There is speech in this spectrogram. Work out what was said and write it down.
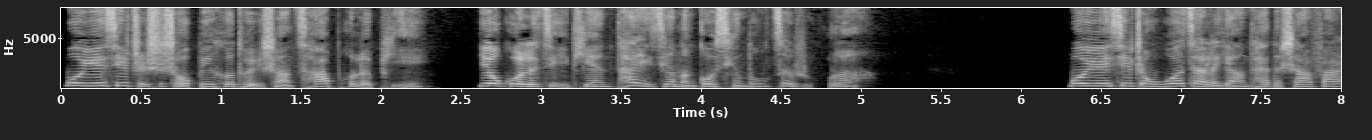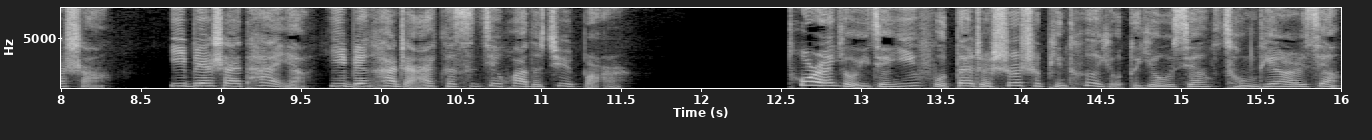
莫云熙只是手臂和腿上擦破了皮，又过了几天，他已经能够行动自如了。莫云熙正窝在了阳台的沙发上，一边晒太阳，一边看着 X 计划的剧本。突然，有一件衣服带着奢侈品特有的幽香从天而降，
